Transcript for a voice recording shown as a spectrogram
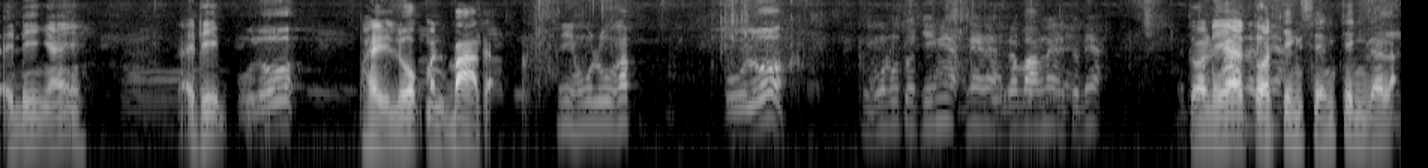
ไอ้นี่ไง ไอ้ที่หูรูไผ่ลวกมันบาดอะนี่หูรู้ครับหูรูนี่หูรู้ตัวจริงเนี่ยเนี่ยเนี่ยระวังเนี่ยตัวเนี้ยตัวเนี้ยตัวจริงเสียงจริงเลยล่ะ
